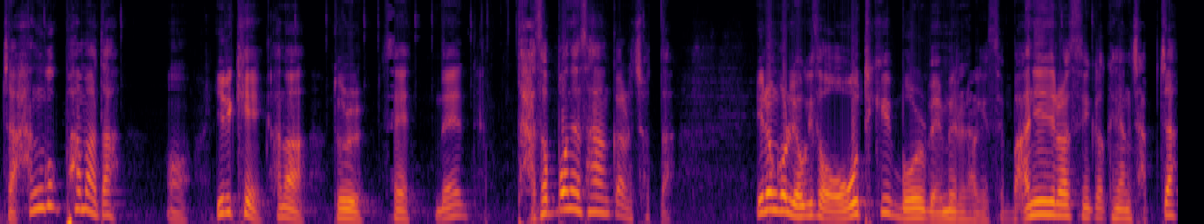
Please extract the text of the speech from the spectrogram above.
자, 한국 파마다 어, 이렇게 하나, 둘, 셋, 넷, 다섯 번의 상한가를 쳤다. 이런 걸 여기서 어떻게 뭘 매매를 하겠어요? 많이 내려왔으니까 그냥 잡자?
